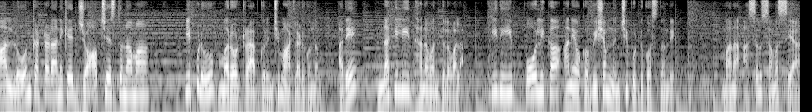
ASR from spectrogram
ఆ లోన్ కట్టడానికే జాబ్ చేస్తున్నామా? ఇప్పుడు మరో ట్రాప్ గురించి మాట్లాడుకుందాం. అదే నకిలీ ధనవంతుల వల. ఇది పోలిక అనే ఒక విషం నుంచి పుట్టుకొస్తుంది. మన అసలు సమస్య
